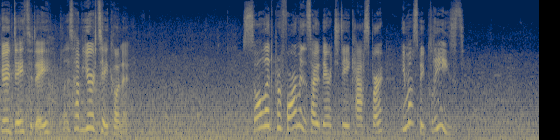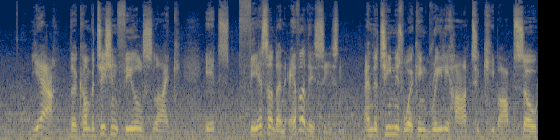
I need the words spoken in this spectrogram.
Good day today. Let's have your take on it. Solid performance out there today, Casper. You must be pleased. Yeah, the competition feels like it's fiercer than ever this season. And the team is working really hard to keep up, so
